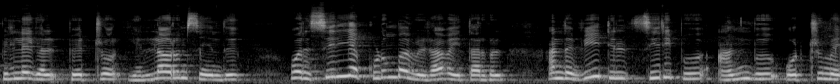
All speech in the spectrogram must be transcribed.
பிள்ளைகள் பெற்றோர் எல்லாரும் சேர்ந்து ஒரு சிறிய குடும்ப விழா வைத்தார்கள். அந்த வீட்டில் சிரிப்பு அன்பு ஒற்றுமை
